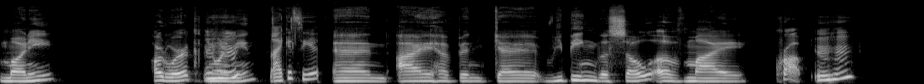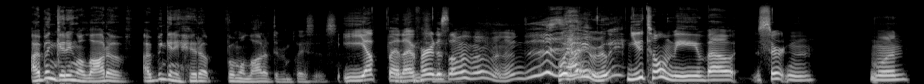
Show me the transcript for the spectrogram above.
money, hard work, you know what I Mhm. mean? I can see it. And I have been get, reaping the sow of my crop. Mm-hmm. I've been getting a lot of I've been getting hit up from a lot of different places. Yep, and I've heard of some of them. Wait, have you really? You told me about certain one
